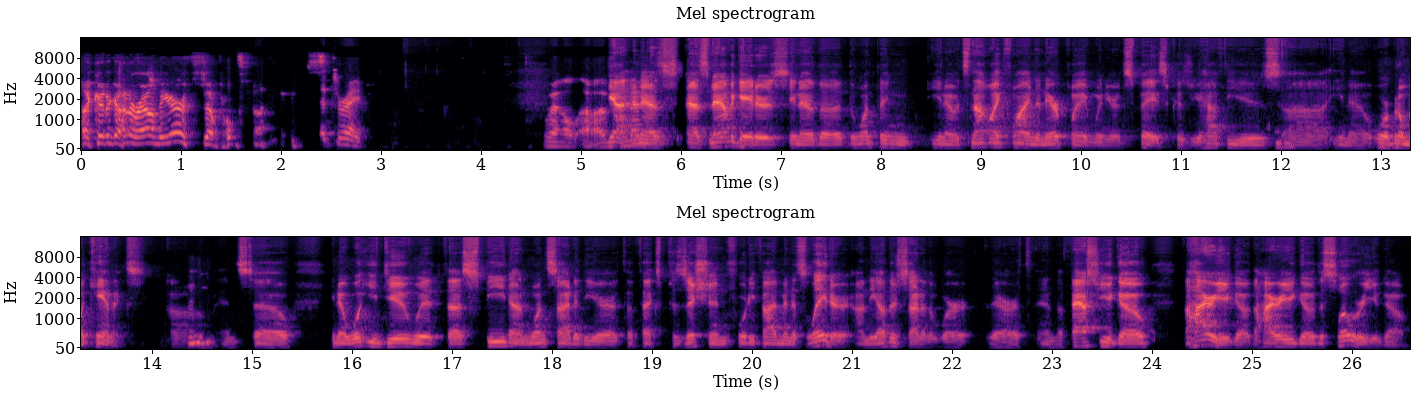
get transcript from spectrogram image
I could have gone around the earth several times. That's right. Well, uh, yeah, and, and as as navigators, you know, the the one thing, you know, it's not like flying an airplane when you're in space because you have to use, mm-hmm. uh, you know, orbital mechanics, um, mm-hmm. and so you know what you do with uh, speed on one side of the earth affects position 45 minutes later on the other side of the, wor- the earth. And the faster you go the higher you go. The higher you go the slower you go.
